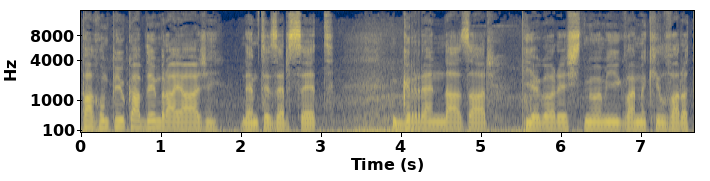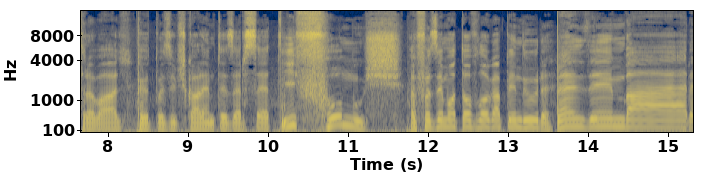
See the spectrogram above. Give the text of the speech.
Pá, rompi o cabo da embreagem da MT-07. Grande azar. E agora este meu amigo vai-me aqui levar ao trabalho para eu depois ir buscar a MT-07. E fomos a fazer motovlog à pendura. Vamos embora!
